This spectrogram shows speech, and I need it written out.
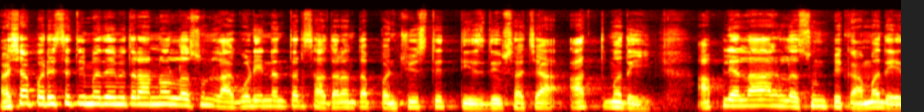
अशा परिस्थितीमध्ये मित्रांनो लसूण लागवडीनंतर साधारणतः पंचवीस ते तीस दिवसाच्या आतमध्ये आपल्याला लसूण पिकामध्ये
